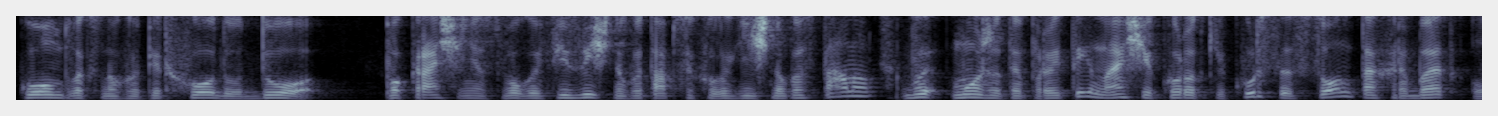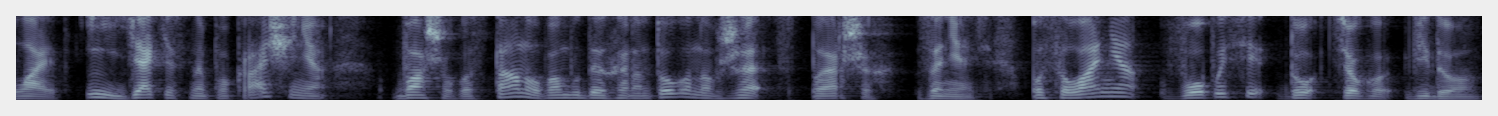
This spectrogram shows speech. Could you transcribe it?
комплексного підходу до покращення свого фізичного та психологічного стану, ви можете пройти наші короткі курси сон та хребет Лайт. І якісне покращення вашого стану вам буде гарантовано вже з перших занять. Посилання в описі до цього відео.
